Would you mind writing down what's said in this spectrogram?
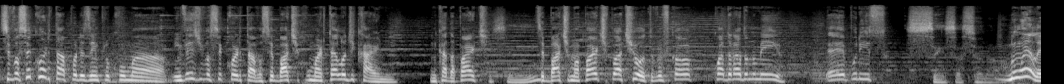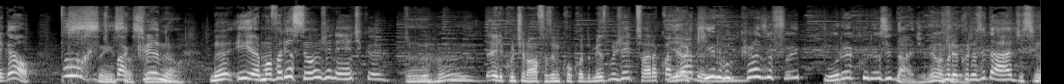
Se você cortar, por exemplo, com uma... Em vez de você cortar, você bate com um martelo de carne em cada parte. Sim. Você bate uma parte, bate outra. Vai ficar quadrado no meio. É por isso. Sensacional. Não é legal? Porra, que bacana. Né? E é uma variação genética. Tipo, Ele continuava fazendo cocô do mesmo jeito, só era E quadrado. aqui, no caso, foi pura curiosidade, né? Pura curiosidade, sim.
